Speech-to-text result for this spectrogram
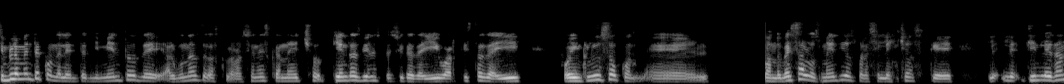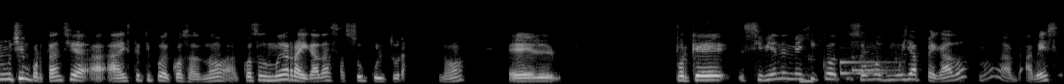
simplemente con el entendimiento de algunas de las colaboraciones que han hecho tiendas bien específicas de ahí o artistas de ahí, o incluso el, cuando ves a los medios brasileños que le, dan mucha importancia a, este tipo de cosas, ¿no? A cosas muy arraigadas a su cultura, ¿no? Porque si bien en México somos muy apegados, ¿no? A, veces,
